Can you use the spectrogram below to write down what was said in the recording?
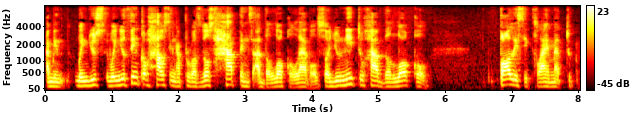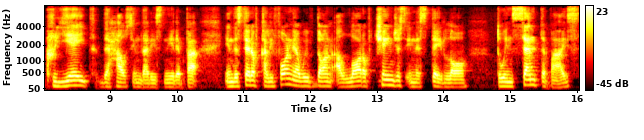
I mean when you when you think of housing approvals, those happens at the local level. So you need to have the local policy climate to create the housing that is needed. But in the state of California, we've done a lot of changes in the state law to incentivize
